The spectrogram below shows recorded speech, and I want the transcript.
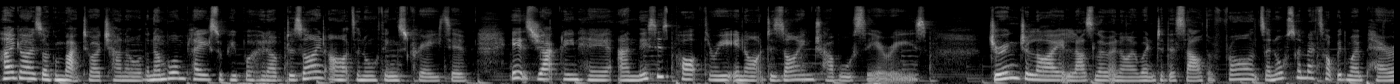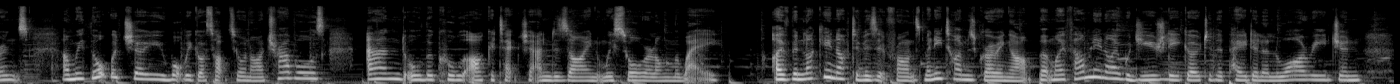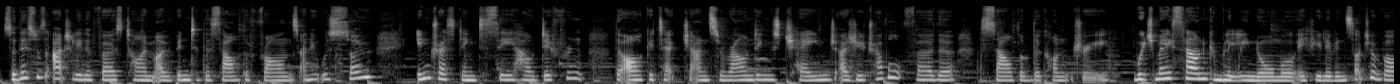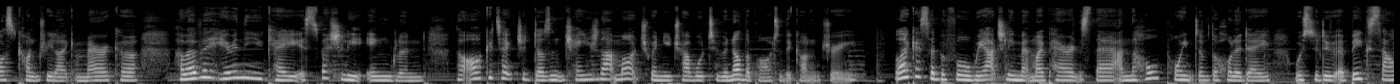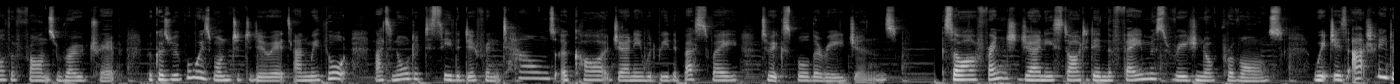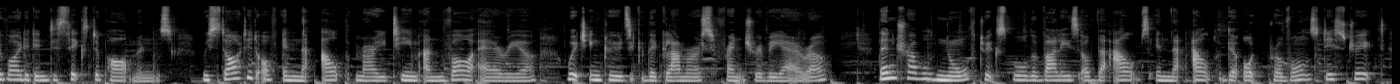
Hi guys, welcome back to our channel, the number one place for people who love design, art and all things creative. It's Jacqueline here and this is part 3 in our design travel series. During July, Laszlo and I went to the south of France and also met up with my parents and we thought we'd show you what we got up to on our travels and all the cool architecture and design we saw along the way. I've been lucky enough to visit France many times growing up, but my family and I would usually go to the Pays de la Loire region, so this was actually the first time I've been to the south of France and it was so interesting to see how different the architecture and surroundings change as you travel further south of the country. Which may sound completely normal if you live in such a vast country like America, however here in the UK, especially England, the architecture doesn't change that much when you travel to another part of the country. Like I said before, we actually met my parents there, and the whole point of the holiday was to do a big south of France road trip because we've always wanted to do it, and we thought that in order to see the different towns, a car journey would be the best way to explore the regions. So our French journey started in the famous region of Provence, which is actually divided into six departments. We started off in the Alpes Maritimes and Var area, which includes the glamorous French Riviera then travelled north to explore the valleys of the Alps in the Alpes de Haute-Provence district,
